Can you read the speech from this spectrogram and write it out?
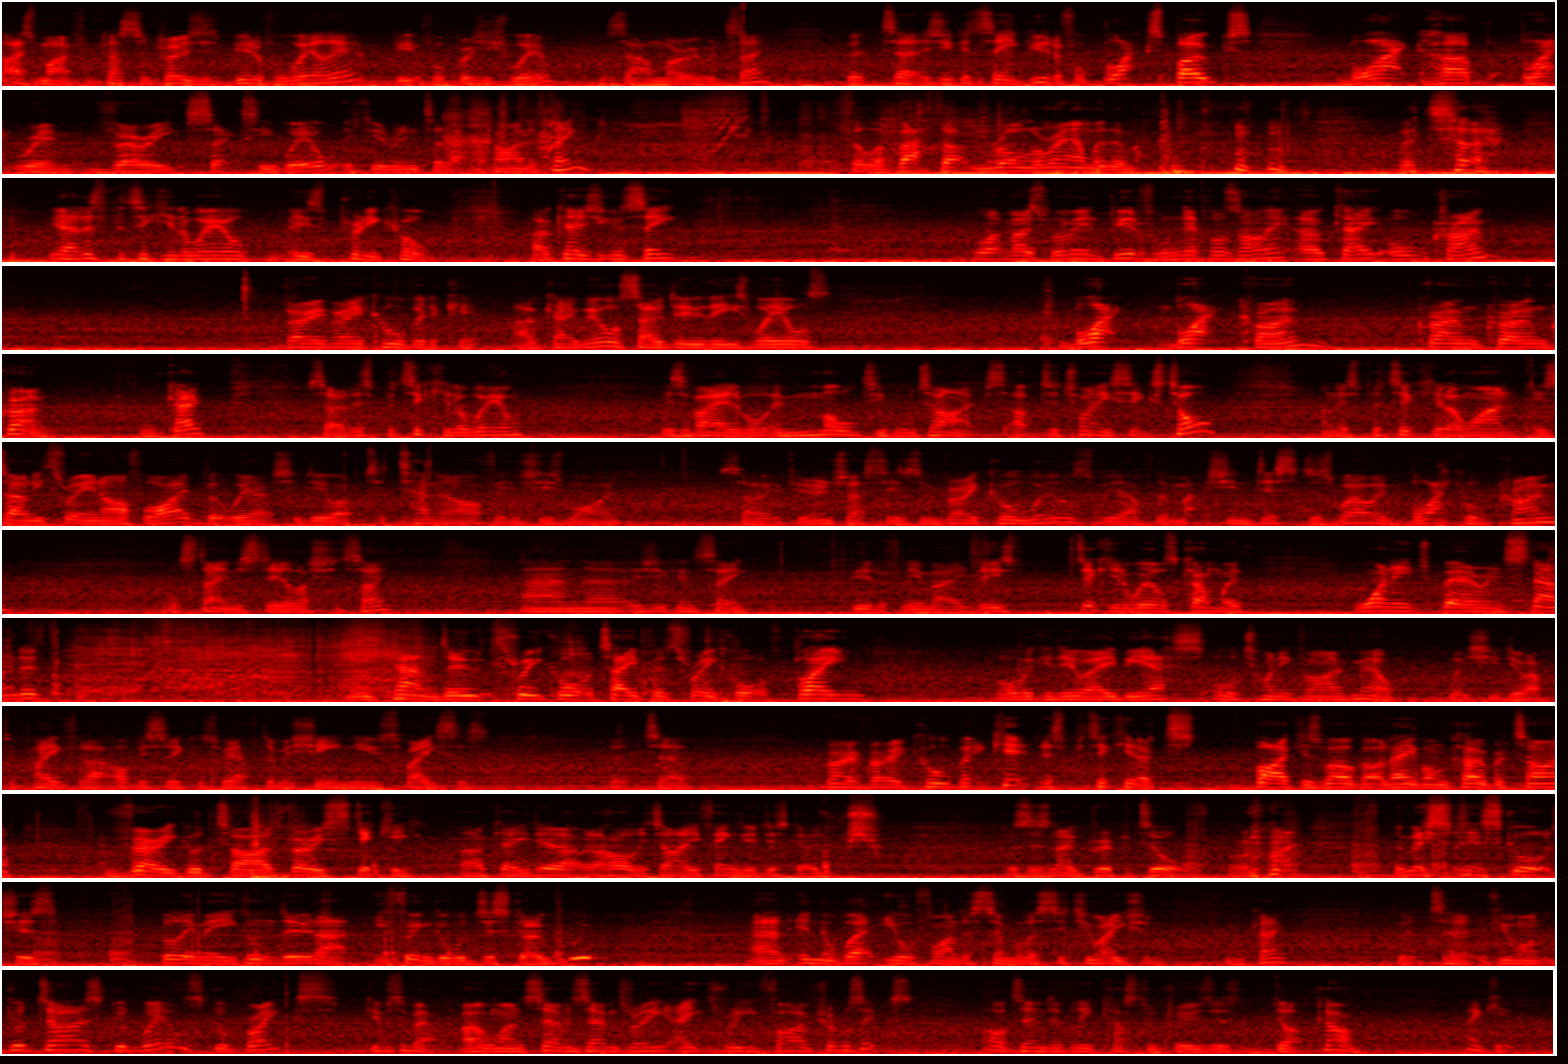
Hi, it's Mike from Custom Cruisers. Beautiful wheel here, beautiful British wheel, as Al Murray would say. But uh, as you can see, beautiful black spokes, black hub, black rim. Very sexy wheel if you're into that kind of thing. Fill a bath up and roll around with them. but uh, yeah, this particular wheel is pretty cool. Okay, as you can see, like most women, beautiful nipples on it. Okay, all chrome. Very, very cool bit of kit. Okay, we also do these wheels black black chrome chrome chrome chrome. Okay? So this particular wheel is available in multiple types up to 26 tall. And this particular one is only three and a half wide but we actually do up to 10 and a half inches wide. So if you're interested in some very cool wheels we have the matching discs as well in black or chrome or stainless steel I should say. And uh, as you can see beautifully made. These particular wheels come with one inch bearing standard we can do three quarter tapered, three quarter plain, or we can do ABS or 25 mil, which you do have to pay for that obviously because we have to machine new spacers. But uh, very, very cool bit of kit. This particular bike as well got an Avon Cobra tyre. Very good tyres, very sticky. Okay, you do that with a Harley tyre, your finger just goes because there's no grip at all. All right, the Michelin Scorchers, believe me, you couldn't do that. Your finger would just go whoop, and in the wet you'll find a similar situation. Okay. But uh, if you want good tyres, good wheels, good brakes, give us a bell. 01773 835 Alternatively, customcruisers.com. Thank you.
